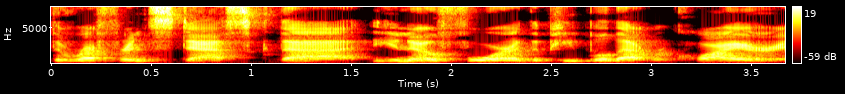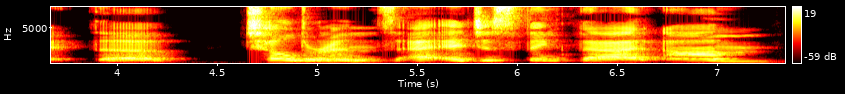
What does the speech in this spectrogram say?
the reference desk that, you know, for the people that require it, the children's. I, I just think that um,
